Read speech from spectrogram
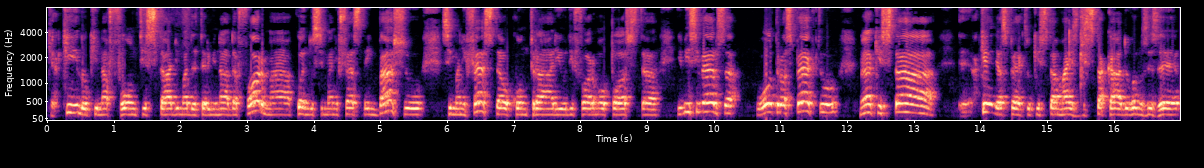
que aquilo que na fonte está de uma determinada forma, quando se manifesta embaixo, se manifesta ao contrário, de forma oposta, e vice-versa. O outro aspecto né, que está aquele aspecto que está mais destacado, vamos dizer,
